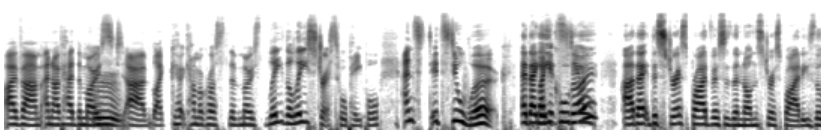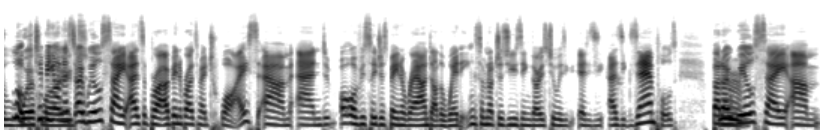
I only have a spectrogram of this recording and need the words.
I've um and I've had the most um like c- come across the most le- the least stressful people, and st- it's still work. Are they Like, equal though? Are they the stress bride versus the non-stress bride? Is the Look, to be honest, I will say as a bride, I've been a bridesmaid twice, um, and obviously just been around other weddings. So I'm not just using those two as, as, as examples. But I will say, um,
